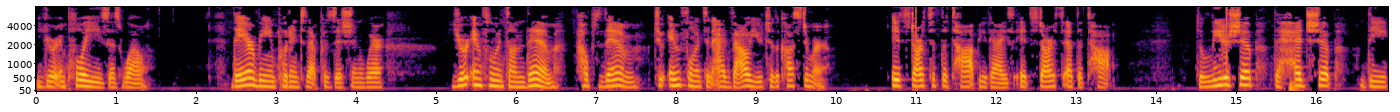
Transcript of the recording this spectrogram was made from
your employees as well. They are being put into that position where your influence on them helps them to influence and add value to the customer. It starts at the top, you guys. It starts at the top. The leadership, the headship, the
